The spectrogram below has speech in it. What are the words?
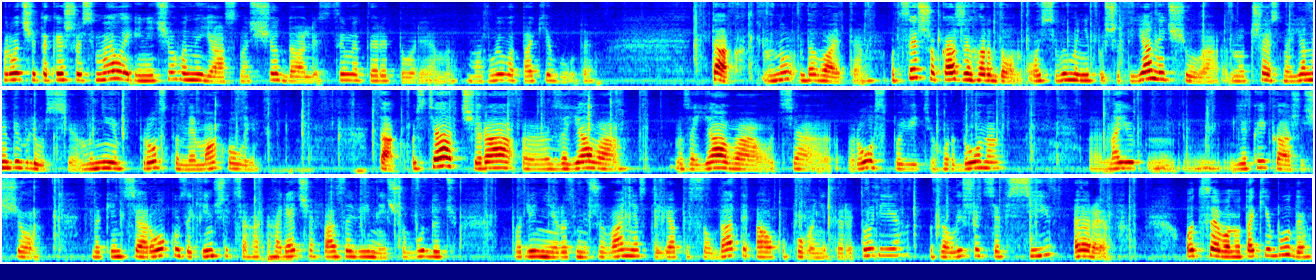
Коротше, таке щось меле і нічого не ясно, що далі з цими територіями. Можливо, так і буде. Так, ну давайте. Оце, що каже Гордон. Ось ви мені пишете. Я не чула. Ну, чесно, я не дивлюсь. Мені просто нема коли. Так, ось ця вчора е, заява, заява, оця розповідь Гордона, е, який каже, що до кінця року закінчиться гаряча фаза війни, що будуть по лінії розміжування стояти солдати, а окуповані території залишаться всі РФ. Оце воно так і буде.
